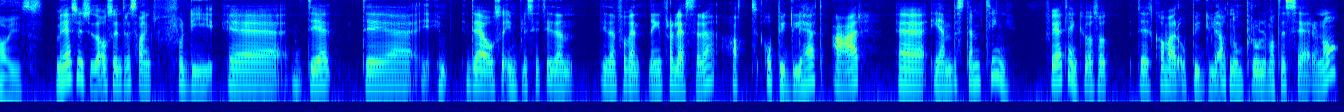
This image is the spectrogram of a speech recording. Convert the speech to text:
avis. Men jeg syns det er også interessant fordi eh, det, det, det er også implisitt i, den- i den forventningen fra lesere at oppbyggelighet er eh, en bestemt ting. For jeg tenker jo også at det kan være oppbyggelig at noen problematiserer noe.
